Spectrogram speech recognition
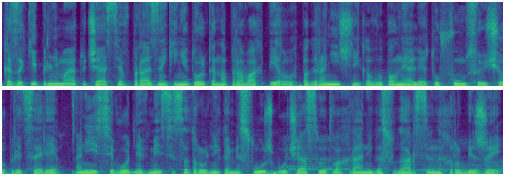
Казаки принимают участие в празднике не только на правах первых пограничников, выполняли эту функцию еще при царе. Они и сегодня вместе с сотрудниками службы участвуют в охране государственных рубежей.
